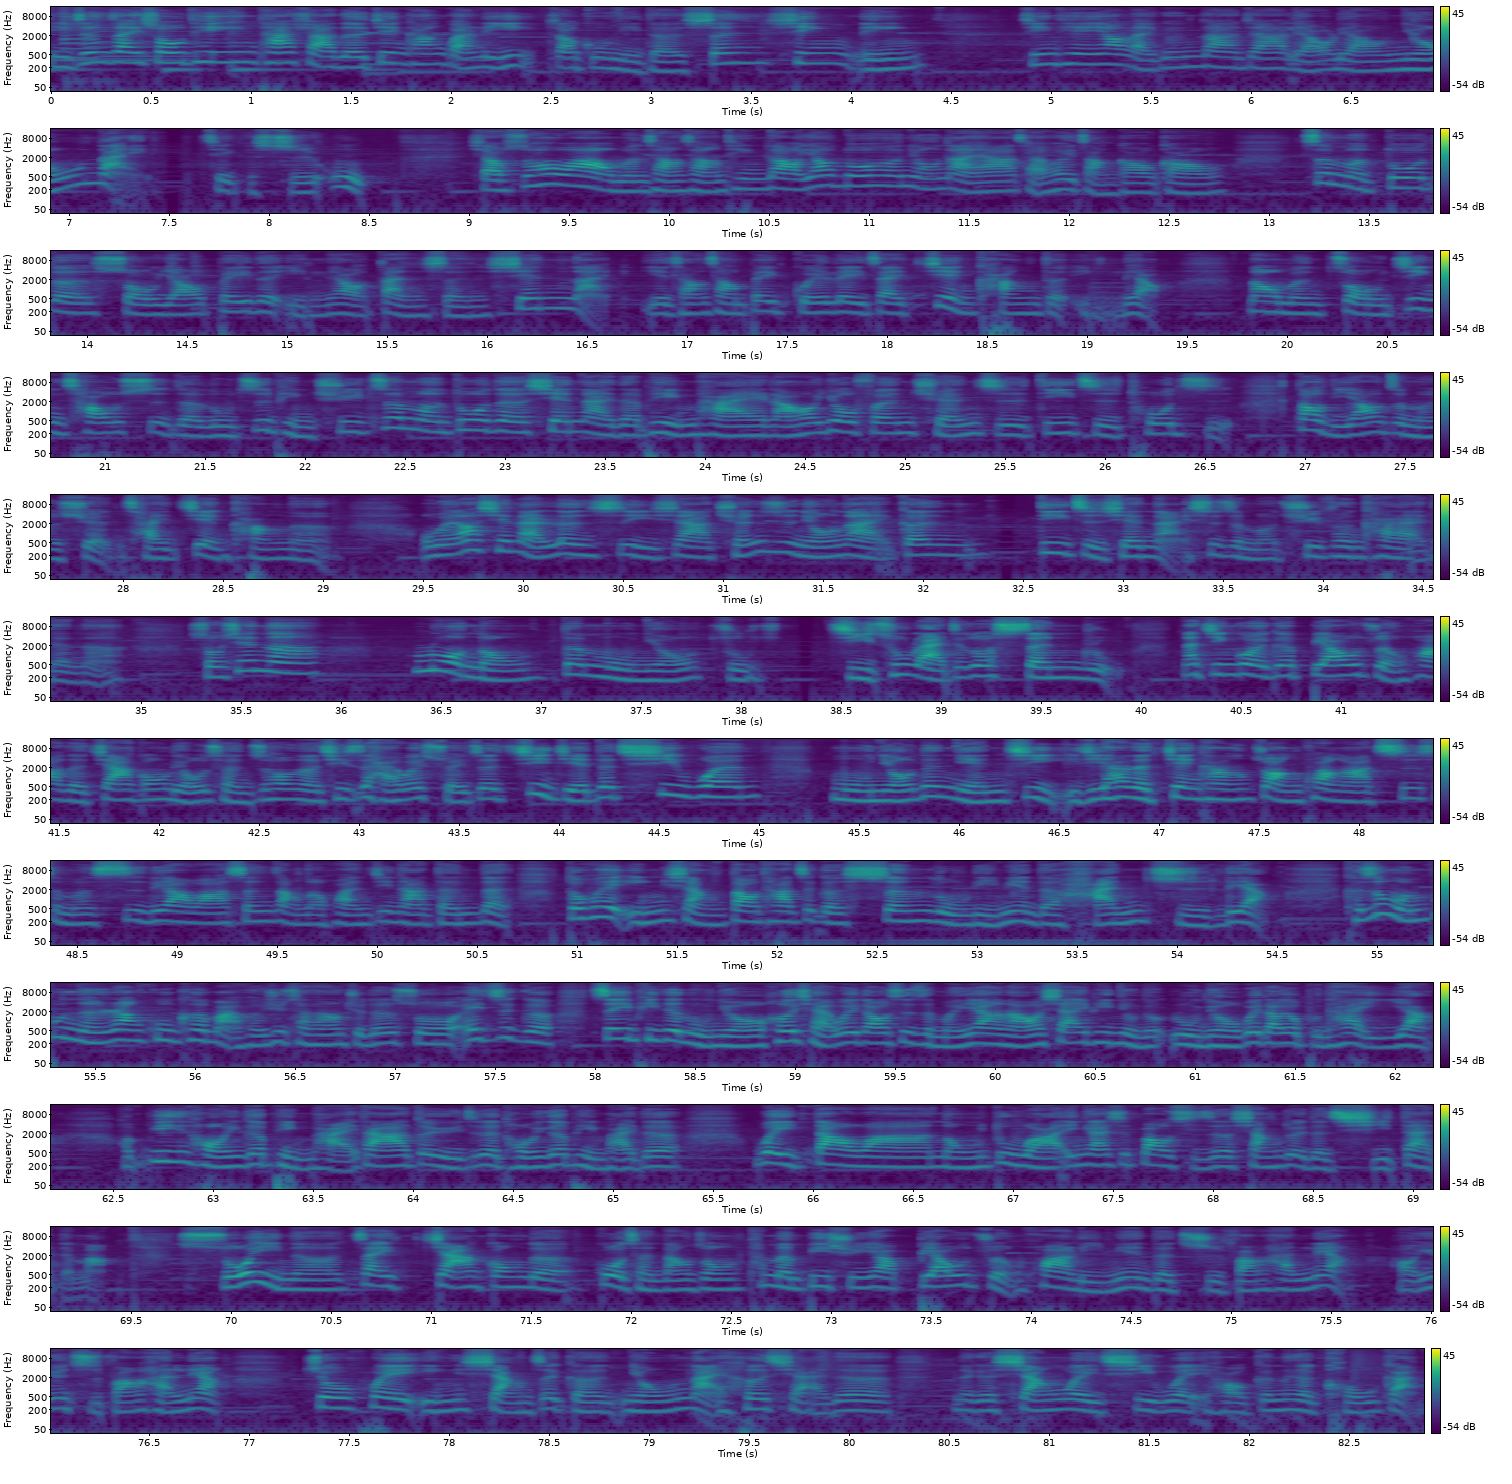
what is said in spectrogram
你正在收听 Tasha 的健康管理，照顾你的身心灵。今天要来跟大家聊聊牛奶这个食物。小时候啊，我们常常听到要多喝牛奶啊，才会长高高。这么多的手摇杯的饮料诞生，鲜奶也常常被归类在健康的饮料。那我们走进超市的乳制品区，这么多的鲜奶的品牌，然后又分全脂、低脂、脱脂，到底要怎么选才健康呢？我们要先来认识一下全脂牛奶跟低脂鲜奶是怎么区分开来的呢？首先呢，弱浓的母牛煮挤出来叫做生乳。那经过一个标准化的加工流程之后呢，其实还会随着季节的气温、母牛的年纪以及它的健康状况啊、吃什么饲料啊、生长的环境啊等等，都会影响到它这个生乳里面的含脂量。可是我们不能让顾客买回去，常常觉得说，哎，这个这一批的乳牛喝起来味道是怎么样，然后下一批乳牛乳牛味道又不太一样。好，毕竟同一个品牌，大家对于这个同一个品牌的味道啊、浓度啊，应该是保持着相对的期待的嘛。所以所以呢，在加工的过程当中，他们必须要标准化里面的脂肪含量。好，因为脂肪含量就会影响这个牛奶喝起来的那个香味、气味，好，跟那个口感。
